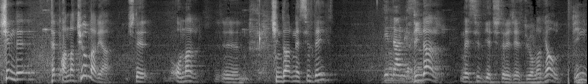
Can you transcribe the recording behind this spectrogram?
Şimdi hep anlatıyorlar ya işte onlar e, kindar nesil değil Dindar nesil. dindar nesil yetiştireceğiz diyorlar. Ya din,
